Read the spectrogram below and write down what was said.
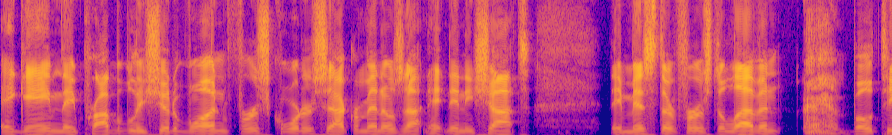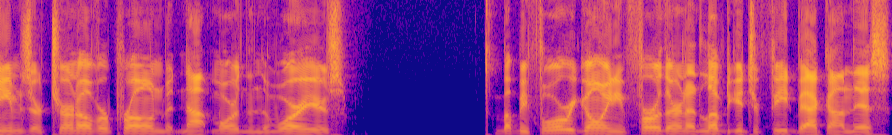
A game they probably should have won. First quarter, Sacramento's not hitting any shots. They missed their first 11. Both teams are turnover prone, but not more than the Warriors. But before we go any further, and I'd love to get your feedback on this,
